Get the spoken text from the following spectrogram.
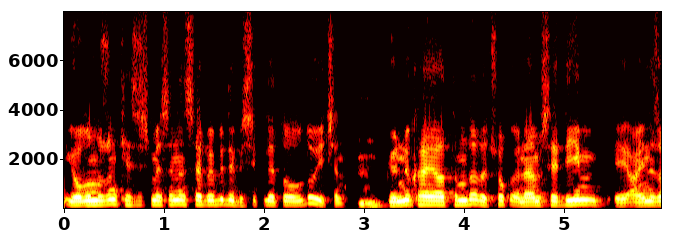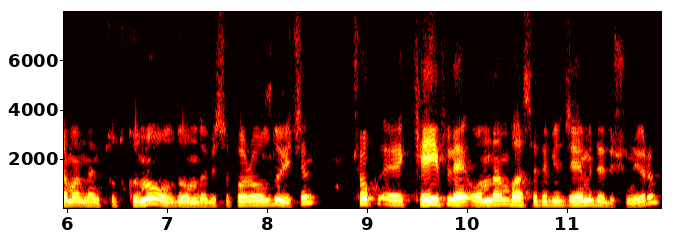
yolumuzun kesişmesinin sebebi de bisiklet olduğu için hı günlük hayatımda da çok önemsediğim e, aynı zamanda hani tutkunu olduğumda bir spor olduğu için çok e, keyifle ondan bahsedebileceğimi de düşünüyorum.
